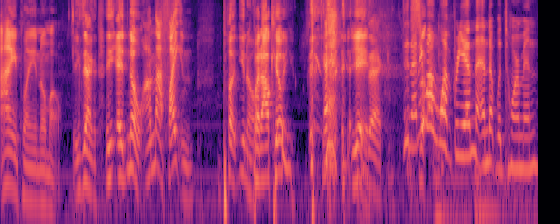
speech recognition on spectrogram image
I ain't playing no more. Exactly. And- and no, I'm not fighting, but you know. But I'll kill you. yeah. exactly. Did So- anyone want Brienne to end up with Tormund?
